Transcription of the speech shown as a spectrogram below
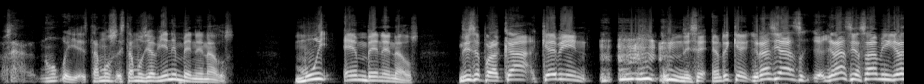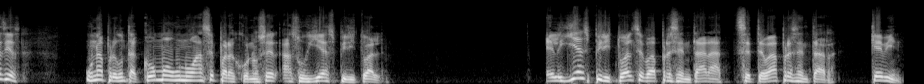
O sea, no, güey, estamos, estamos ya bien envenenados. Muy envenenados. Dice por acá, Kevin, dice, Enrique, gracias, gracias, Ami, gracias. Una pregunta, ¿cómo uno hace para conocer a su guía espiritual? El guía espiritual se va a presentar, a, se te va a presentar, Kevin,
